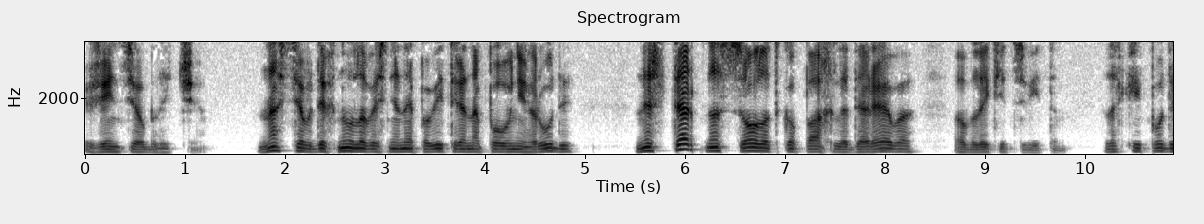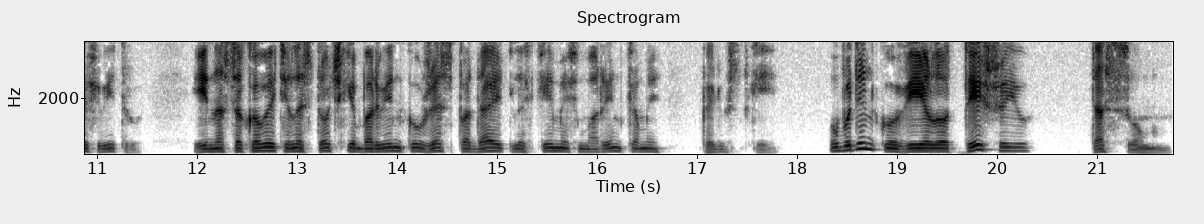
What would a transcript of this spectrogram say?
жінці обличчя. Настя вдихнула весняне повітря на повні груди, нестерпно солодко пахли дерева, облиті цвітом. Легкий подих вітру, і на соковиті листочки барвінку вже спадають легкими хмаринками пелюстки. У будинку віяло тишею та сумом.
